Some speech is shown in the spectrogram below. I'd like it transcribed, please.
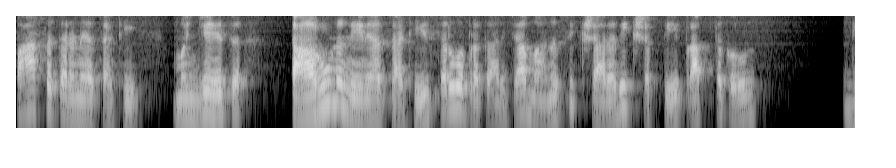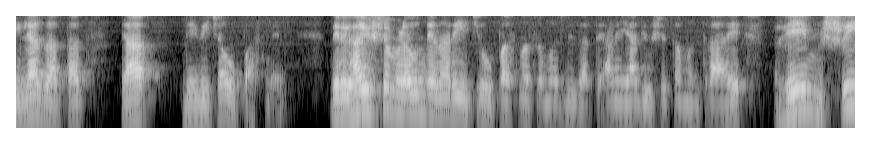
पास करण्यासाठी म्हणजेच तारून नेण्यासाठी सर्व प्रकारच्या मानसिक शारीरिक शक्ती प्राप्त करून दिल्या जातात या देवीच्या उपासनेने. दीर्घायुष्य मिळवून देणारी हिची उपासना समजली जाते. आणि या दिवशीचा मंत्र आहे ह्रीम श्री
